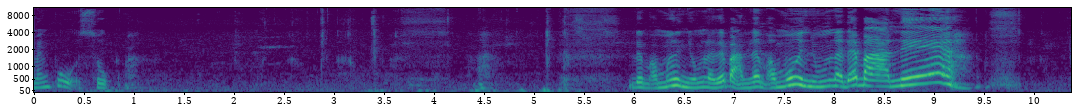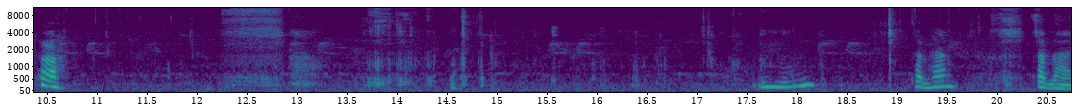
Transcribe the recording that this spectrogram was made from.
แมงปูสุก เริ่มเอามือหยุมเลยได้บานเริ่มเอามือหยุมเลยได้บานเนี่ยค่ะอืมสับห้างสับหลาย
